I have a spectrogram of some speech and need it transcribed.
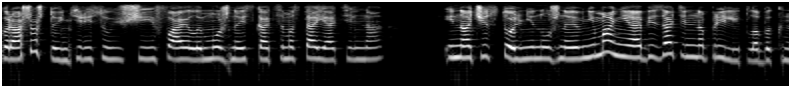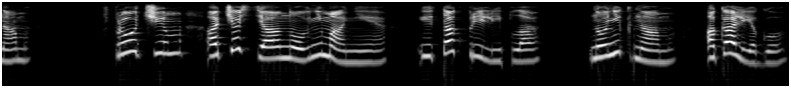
Хорошо, что интересующие файлы можно искать самостоятельно, иначе столь ненужное внимание обязательно прилипло бы к нам. Впрочем, отчасти оно, внимание, и так прилипло, но не к нам, а коллегу.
